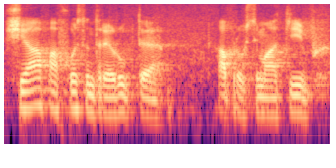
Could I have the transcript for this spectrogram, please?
și apa a fost întreruptă aproximativ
